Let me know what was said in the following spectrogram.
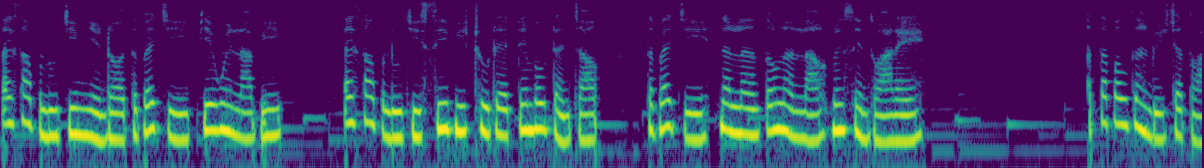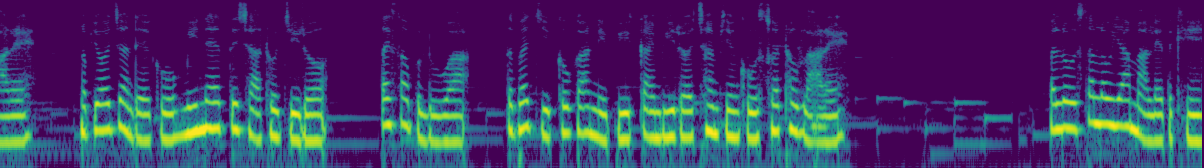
တိုက်ဆောက်ဘလူးကြီးမြင်တော့တပတ်ကြီးပြေးဝင်လာပြီးတိုက်ဆောက်ဘလူးကြီးစီးပြီးထူတဲ့တင်းပုတ်တန်ကြောင့်တပတ်ကြီးနှစ်လန်သုံးလန်လောက်လွှင့်စင်သွားတယ်အ သက်ပုတ်တန်တွေချက်သွားတယ်ငပြောကြံတဲ့ကိုမီးနဲ့တစ်ချာထုတ်ကြည့်တော့တိုက်ဆောက်ဘလူးကတပတ်ကြီးကုတ်ကနေပြီးကင်ပြီးတော့ချန်ပီယံကိုဆွဲထုတ်လာတယ်ဘလို့ဆက်လို့ရမှာလဲသခင်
